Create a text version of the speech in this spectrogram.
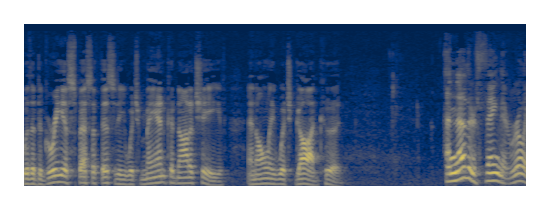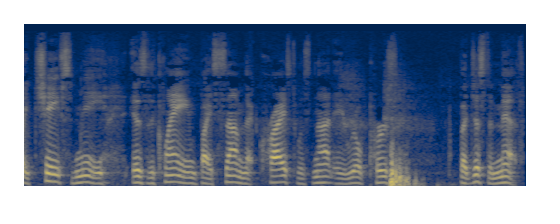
with a degree of specificity which man could not achieve and only which God could. Another thing that really chafes me is the claim by some that Christ was not a real person, but just a myth.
